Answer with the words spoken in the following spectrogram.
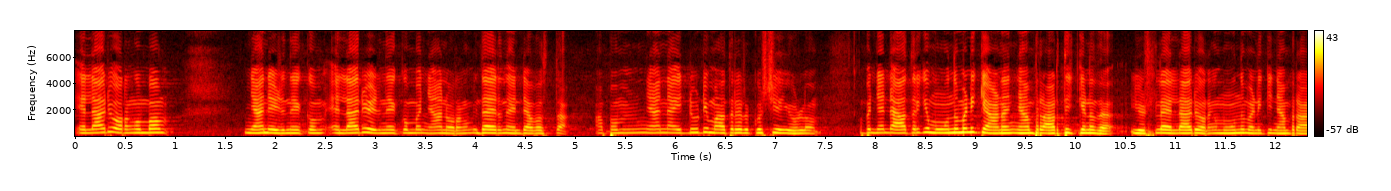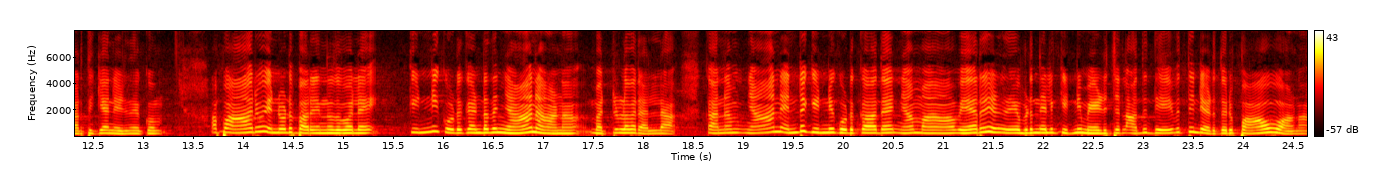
എല്ലാവരും ഉറങ്ങുമ്പം ഞാൻ എഴുന്നേക്കും. എല്ലാവരും എഴുന്നേൽക്കുമ്പോൾ ഞാൻ ഉറങ്ങും. ഇതായിരുന്നു എന്റെ അവസ്ഥ. അപ്പം ഞാൻ നൈറ്റ് ഡ്യൂട്ടി മാത്രമേ റിക്വസ്റ്റ് ചെയ്യുള്ളൂ. അപ്പം ഞാൻ രാത്രിക്ക് മൂന്ന് മണിക്കാണ് ഞാൻ പ്രാർത്ഥിക്കുന്നത്. യൂഷ്വലി എല്ലാവരും ഇറങ്ങി മൂന്ന് മണിക്ക് ഞാൻ പ്രാർത്ഥിക്കാൻ എഴുന്നേക്കും അപ്പോൾ ആരോ എന്നോട് പറയുന്നത് പോലെ കിഡ്നി കൊടുക്കേണ്ടത് ഞാനാണ് മറ്റുള്ളവരല്ല. കാരണം ഞാൻ എന്റെ കിഡ്നി കൊടുക്കാതെ ഞാൻ വേറെ എവിടുന്നേലും കിഡ്നി മേടിച്ചാൽ അത് ദൈവത്തിന്റെ അടുത്തൊരു പാവമാണ്.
